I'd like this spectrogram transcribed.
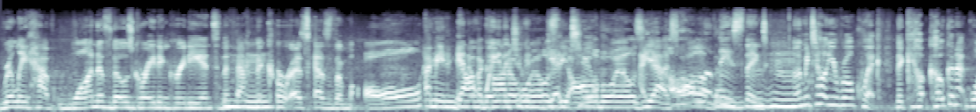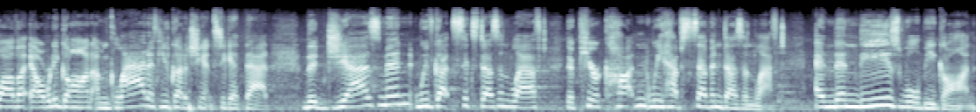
really have one of those great ingredients and the mm -hmm. fact that mm-hmm. Has them all I mean, in a way that you oils, get the to. olive oils, yes, all, all of, of these things. Mm -hmm. Let me tell you real quick. The co coconut guava already gone. I'm glad if you got a chance to get that. The jasmine, we've got six dozen left. The pure cotton, we have seven dozen left and then these will be gone.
